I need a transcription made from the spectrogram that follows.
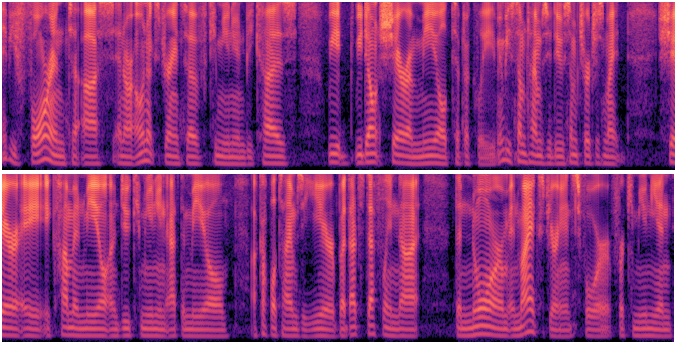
maybe foreign to us in our own experience of communion because we we don't share a meal typically. Maybe sometimes we do. Some churches might share a, a common meal and do communion at the meal a couple times a year, but that's definitely not the norm in my experience for for communion.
